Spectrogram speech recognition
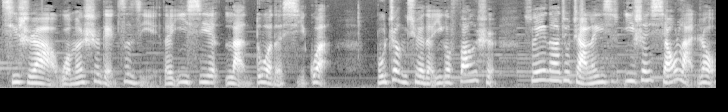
其实啊，我们是给自己的一些懒惰的习惯。不正确的一个方式，所以呢，就长了一一身小懒肉。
